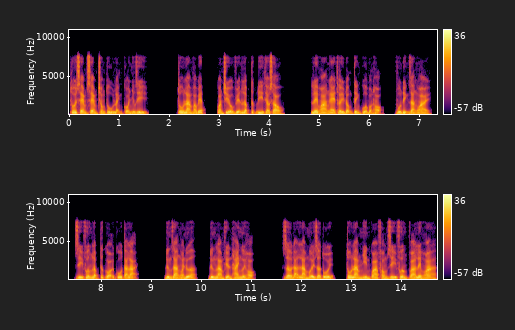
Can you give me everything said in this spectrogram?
tôi xem xem trong tủ lạnh có những gì. Tô lam vào bếp, quan triều viễn lập tức đi theo sau. Lê hoa nghe thấy động tĩnh của bọn họ, vốn định ra ngoài, dì phương lập tức gọi cô ta lại. Đừng ra ngoài nữa, đừng làm phiền hai người họ. Giờ đã là mười giờ tối, tô lam nhìn qua phòng dì phương và lê hoa,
